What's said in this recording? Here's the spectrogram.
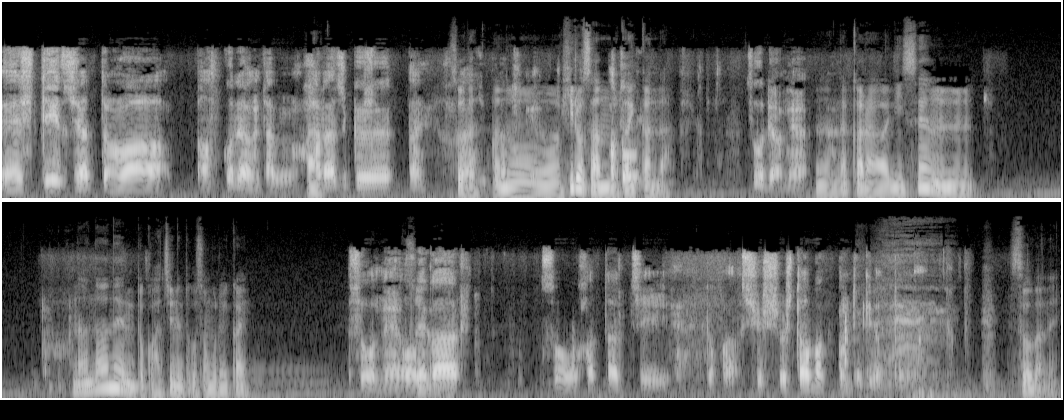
えー、シティと知り合ったのは、あそこだよね、多分。原宿、え？そうだあのー、ヒロさんの体育館だ。そうだよね。うん、だから、2007年とか8年とかそんぐらいかい？そうね、俺が、そう、二十歳とか出所したばっかの時だっそうだね。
